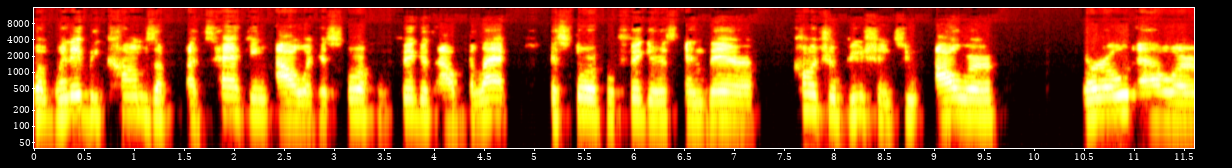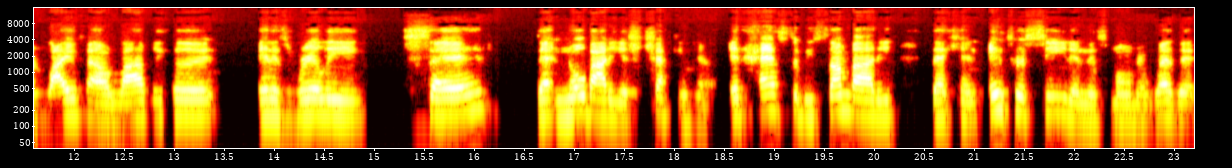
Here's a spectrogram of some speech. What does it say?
But when it becomes a, attacking our historical figures, our black historical figures, and their contribution to our world, our life, our livelihood, it is really sad that nobody is checking him. It has to be somebody that can intercede in this moment, whether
